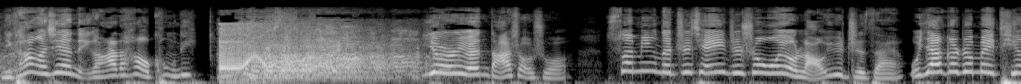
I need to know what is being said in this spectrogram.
你看看现在哪个旮瘩还有空地？幼儿园打手说，算命的之前一直说我有牢狱之灾，我压根就没听，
